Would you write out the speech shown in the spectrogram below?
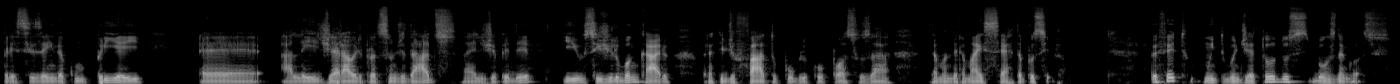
precisa ainda cumprir aí é, a Lei Geral de Proteção de Dados, a LGPD, e o sigilo bancário, para que de fato o público possa usar da maneira mais certa possível. Perfeito? Muito bom dia a todos, bons negócios.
